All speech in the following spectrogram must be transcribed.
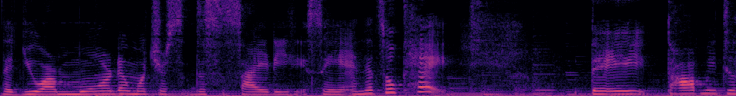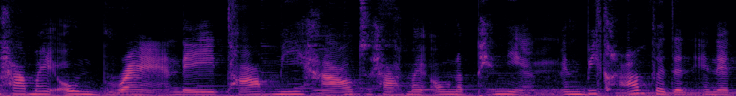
that you are more than what your, the society say, and it's okay. They taught me to have my own brand. They taught me how to have my own opinion and be confident in it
